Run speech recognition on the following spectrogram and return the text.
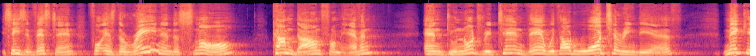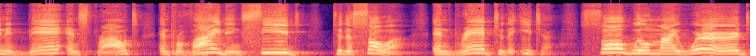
It says in verse 10, For as the rain and the snow come down from heaven and do not return there without watering the earth, making it bear and sprout, and providing seed to the sower and bread to the eater, so will my word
